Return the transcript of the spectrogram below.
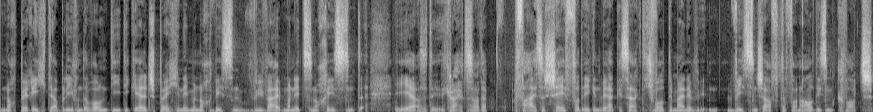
noch Berichte abliefern. Da wollen die, die Geld sprechen, immer noch wissen, wie weit man jetzt noch ist. Und er, also ich glaube, das war der Pfizer-Chef oder irgendwer hat gesagt, ich wollte meine Wissenschaftler von all diesem Quatsch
